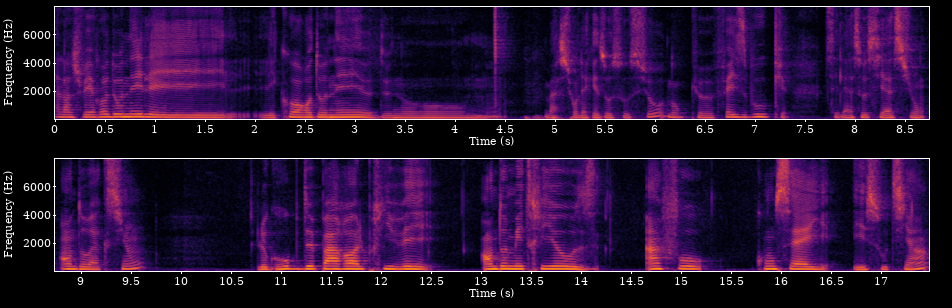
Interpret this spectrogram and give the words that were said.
Alors, je vais redonner les, coordonnées de nos, bah, sur les réseaux sociaux. Donc, euh, Facebook, c'est l'association Endoaction. Le groupe de parole privé Endométriose, Info, Conseil et Soutien.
